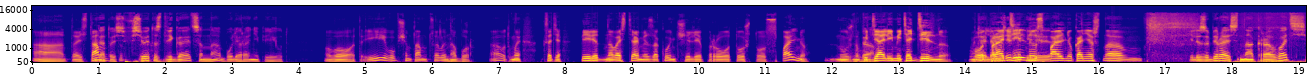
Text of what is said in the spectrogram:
А, то есть там... Да, то есть все это сдвигается на более ранний период. Вот, и, в общем, там целый набор. А вот мы, кстати, перед новостями закончили про то, что спальню нужно да. в идеале иметь отдельную. В вот, про отдельную или... спальню, конечно... Или забираясь на кровать,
